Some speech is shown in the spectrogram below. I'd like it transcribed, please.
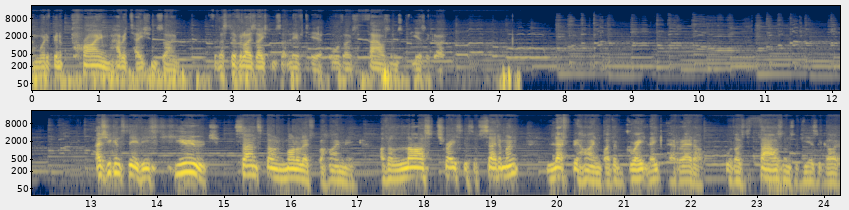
and would have been a prime habitation zone for the civilizations that lived here all those thousands of years ago. As you can see, these huge sandstone monoliths behind me are the last traces of sediment left behind by the Great Lake Herrera all those thousands of years ago.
